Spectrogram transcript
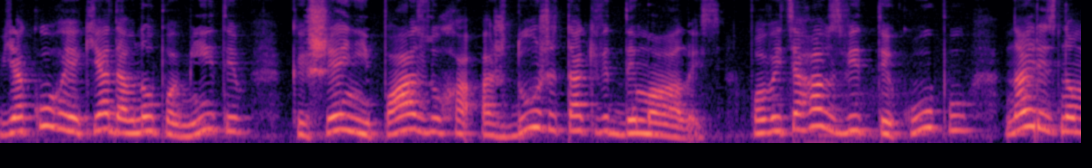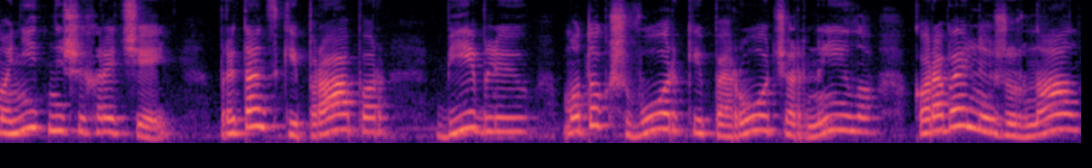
в якого, як я давно помітив, кишені й пазуха аж дуже так віддимались, повитягав звідти купу найрізноманітніших речей британський прапор, біблію, моток шворки, перо, чорнило, корабельний журнал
